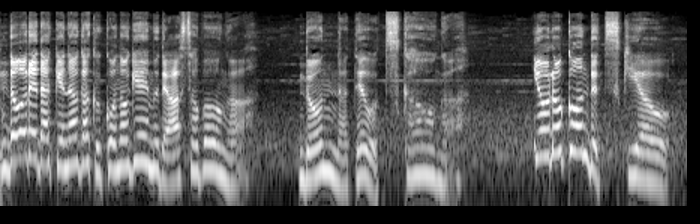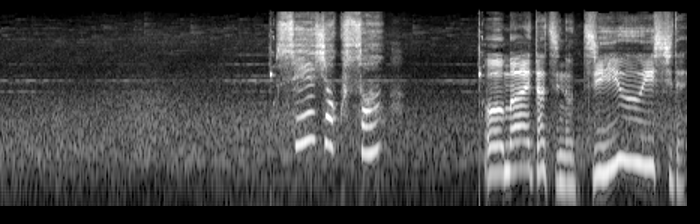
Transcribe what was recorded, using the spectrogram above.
どれだけ長くこのゲームで遊ぼうがどんな手を使おうが喜んで付き合おう。聖爵さん？お前たちの自由意志で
